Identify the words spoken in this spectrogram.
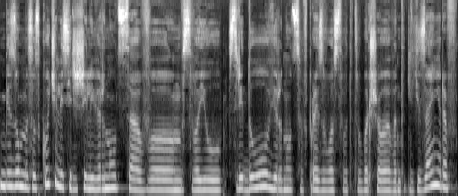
безумно соскучились и решили вернуться в свою среду, вернуться в производство вот этого большого ивента для дизайнеров.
